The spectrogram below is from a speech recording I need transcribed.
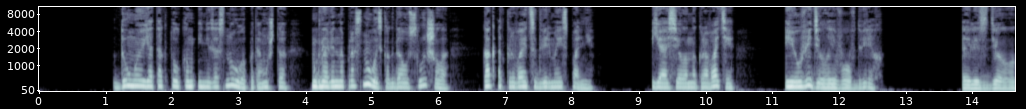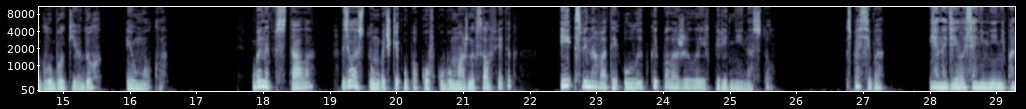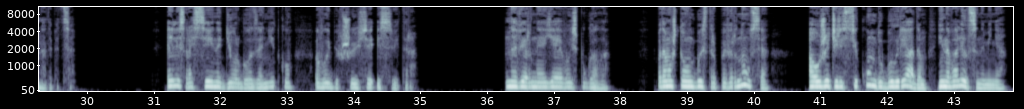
«Думаю, я так толком и не заснула, потому что мгновенно проснулась, когда услышала, как открывается дверь моей спальни. Я села на кровати и увидела его в дверях». Элис сделала глубокий вдох и умолкла. Беннет встала, взяла с тумбочки упаковку бумажных салфеток и с виноватой улыбкой положила их перед ней на стол. «Спасибо. Я надеялась, они мне не понадобятся». Элис рассеянно дергала за нитку, выбившуюся из свитера. Наверное, я его испугала, потому что он быстро повернулся, а уже через секунду был рядом и навалился на меня.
